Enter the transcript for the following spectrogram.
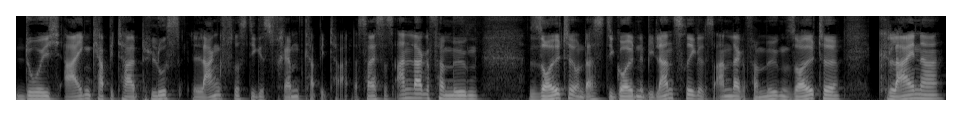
durch Eigenkapital plus langfristiges Fremdkapital. Das heißt, das Anlagevermögen sollte, und das ist die goldene Bilanzregel, das Anlagevermögen sollte kleiner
